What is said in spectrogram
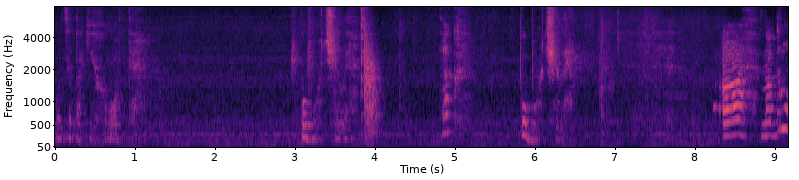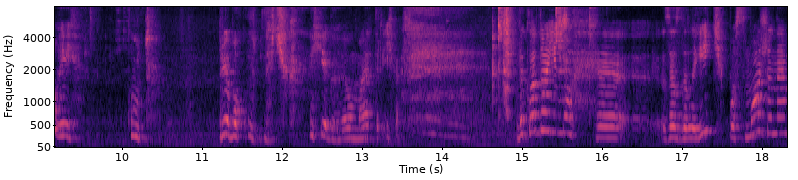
оце так і хвоте. Побочили. Так, побочили. А на другий кут, прямокутничок, як геометрія. Викладаємо е, заздалегідь посмажене,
